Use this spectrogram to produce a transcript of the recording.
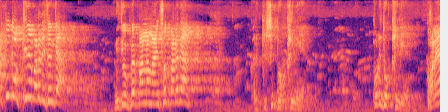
এত দক্ষিণে পাড়ে দিয়েছেন কে? নিজে উভের পান না মাংস পাড়ে দেন। কিসে দক্ষিণে করে দক্ষিণে ঘরে?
